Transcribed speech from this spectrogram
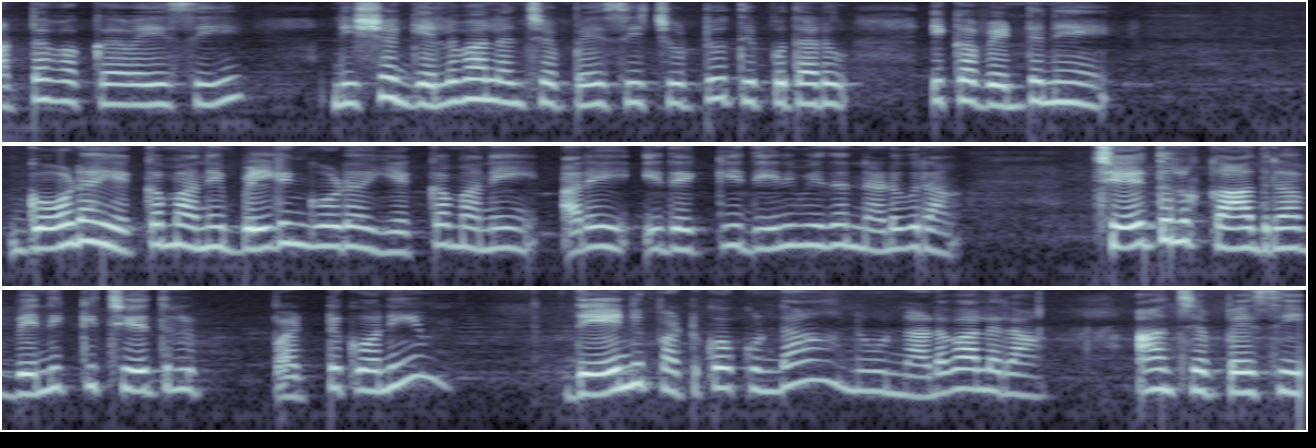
అట్టవక్క వేసి నిష గెలవాలని చెప్పేసి చుట్టూ తిప్పుతాడు. ఇక వెంటనే గోడ ఎక్కమని బిల్డింగ్ గోడ ఎక్కమని అరే ఇది ఎక్కి దీని మీద నడువురా. చేతులు కాదురా వెనక్కి చేతులు పట్టుకొని దేన్ని పట్టుకోకుండా నువ్వు నడవాలరా అని చెప్పేసి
